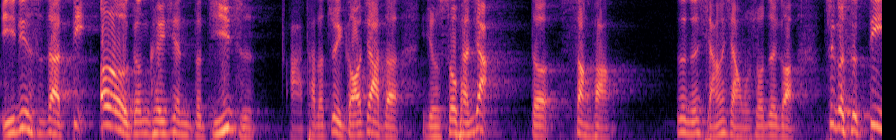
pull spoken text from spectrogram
一定是在第二根 K 线的极值啊，它的最高价的，也就是收盘价的上方。认真想一想，我说这个，这个是第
